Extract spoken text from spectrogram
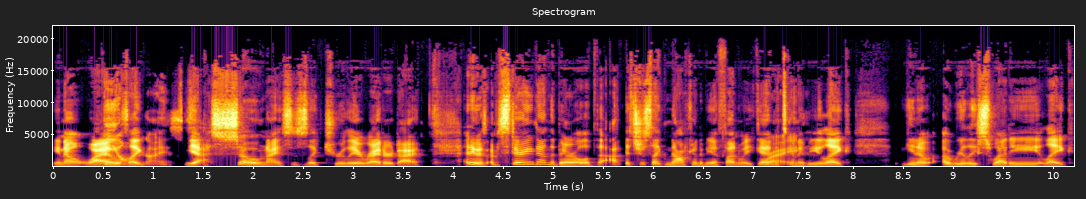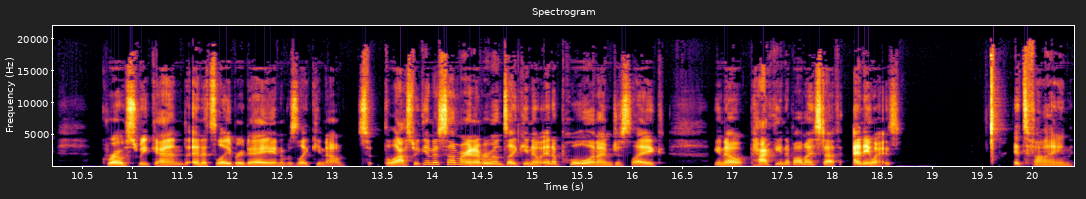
you know, why I was like, nice. yeah, so nice. This is like truly a ride or die. Anyways, I'm staring down the barrel of that. It's just like not going to be a fun weekend. It's going to be like, you know, a really sweaty, like gross weekend. And it's Labor Day. And it was like, you know, the last weekend of summer and everyone's like, you know, in a pool. And I'm just like, you know, packing up all my stuff. Anyways, it's fine.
